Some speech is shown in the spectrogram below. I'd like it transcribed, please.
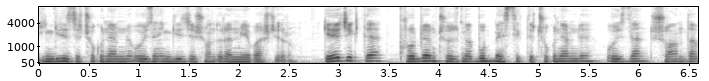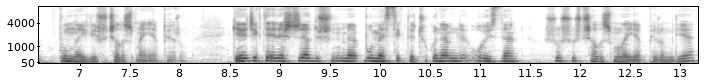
İngilizce çok önemli. O yüzden İngilizce şu an öğrenmeye başlıyorum. Gelecekte problem çözme bu meslekte çok önemli. O yüzden şu anda bununla ilgili şu çalışmayı yapıyorum. Gelecekte eleştirel düşünme bu meslekte çok önemli. O yüzden şu şu çalışmaları yapıyorum diye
